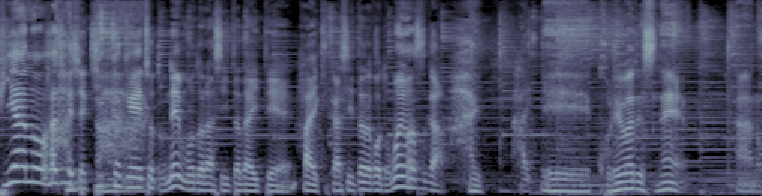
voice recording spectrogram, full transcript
ピアノを始めたきっかけちょっとね戻らせていただいてはい聞かせていただこうと思いますが。はい、はい。えーこれはですねあの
